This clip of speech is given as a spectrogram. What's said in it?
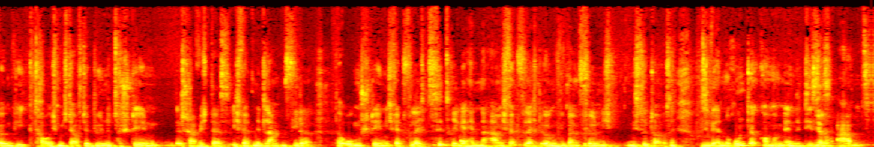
irgendwie traue ich mich da auf der Bühne zu stehen, schaffe ich das, ich werde mit Lampenfieder da oben stehen, ich werde vielleicht zittrige Hände haben, ich werde vielleicht irgendwie beim Föhn nicht, nicht so toll aussehen. Und sie werden runterkommen am Ende dieses ja. Abends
